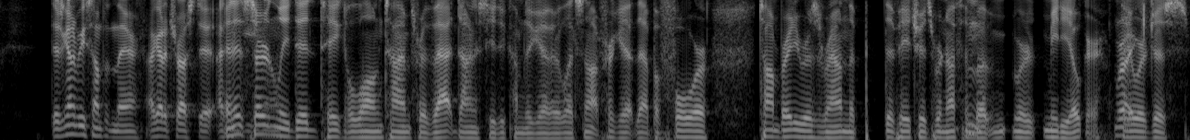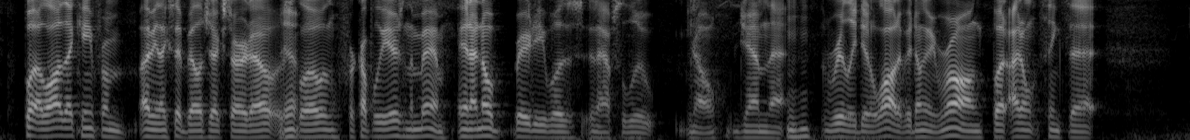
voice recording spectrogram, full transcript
there's gonna be something there. I gotta trust it. I And think, it you certainly did take a long time for that dynasty to come together. Let's not forget that before Tom Brady was around, the the Patriots were nothing hmm. but m- were mediocre. They. Right. were just But a lot of that came from, I mean, like I said, Belichick started out Yeah. slow for a couple of years, and then bam. And I know Brady was an absolute, you know, gem that Mm-hmm. really did a lot of it. Don't get me wrong, but I don't think that,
